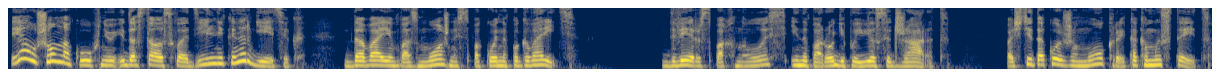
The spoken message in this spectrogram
Я ушел на кухню и достал из холодильника энергетик, давая им возможность спокойно поговорить. Дверь распахнулась, и на пороге появился Джаред. Почти такой же мокрый, как и мы с Тейт.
